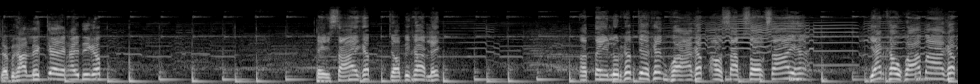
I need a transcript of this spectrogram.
จะไปคาดเล็กแก้ยังไงดีครับเตะซ้ายครับจอมพิฆาตเล็กเตะหลุดครับเจอแข้งขวาครับเอาสับศอกซ้ายฮะยัดเข่าขวามาครับ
